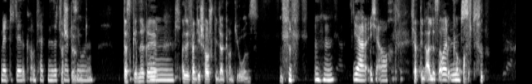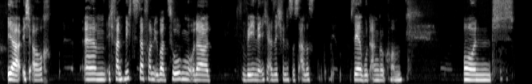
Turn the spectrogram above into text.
mit der kompletten. Situation. Das generell, Und also ich fand die Schauspieler grandios. mhm. ja, ich auch. Ich habe denen alles Und- abgekauft. Ja, ich auch. Ähm, ich fand nichts davon überzogen oder zu wenig. Also ich finde, es ist alles sehr gut angekommen. Und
